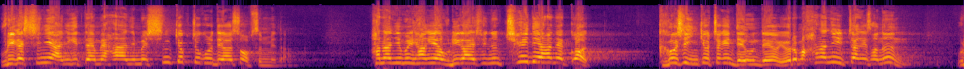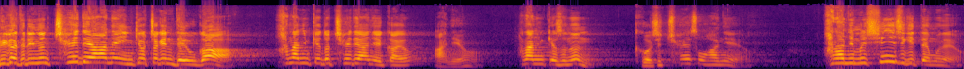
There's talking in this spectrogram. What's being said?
우리가 신이 아니기 때문에 하나님을 신격적으로 대할 수 없습니다. 하나님을 향해 우리가 할 수 있는 최대한의 것, 그것이 인격적인 대우인데요. 여러분, 하나님 입장에서는 우리가 드리는 최대한의 인격적인 대우가 하나님께도 최대한일까요? 아니요. 하나님께서는 그것이 최소한이에요. 하나님은 신이시기 때문에요.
